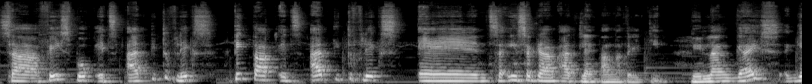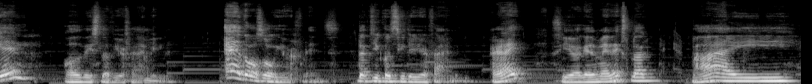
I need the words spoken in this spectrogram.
Sa Facebook, it's at TitoFlix. TikTok, it's at TitoFlix. And sa Instagram, at GlenTalma13. Yun lang, guys. Again, always love your family. And also your friends that you consider your family. Alright? See you again in my next vlog. Bye!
